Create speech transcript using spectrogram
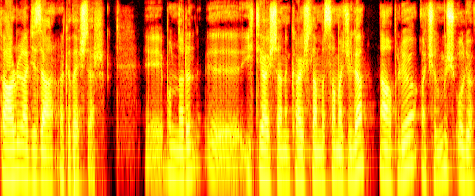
Darül Acize arkadaşlar. E, bunların e, ihtiyaçlarının karşılanması amacıyla ne yapılıyor? Açılmış oluyor.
